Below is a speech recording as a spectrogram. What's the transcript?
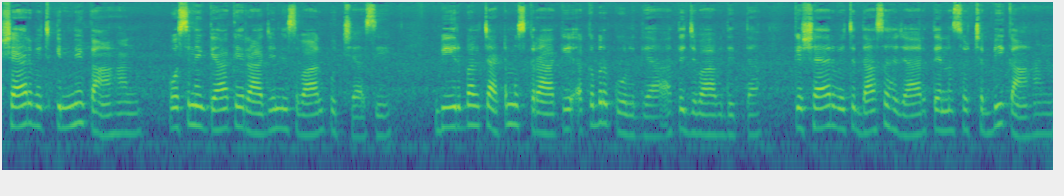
ਸ਼ਹਿਰ ਵਿੱਚ ਕਿੰਨੇ ਕਾਂ ਹਨ? ਉਸ ਨੇ ਕਿਹਾ ਕਿ ਰਾਜੇ ਨੇ ਸਵਾਲ ਪੁੱਛਿਆ ਸੀ। ਬੀਰਬਲ ਝੱਟ ਮੁਸਕਰਾ ਕੇ ਅਕਬਰ ਕੋਲ ਗਿਆ ਅਤੇ ਜਵਾਬ ਦਿੱਤਾ ਕਿ ਸ਼ਹਿਰ ਵਿੱਚ 10326 ਕਾਂ ਹਨ।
